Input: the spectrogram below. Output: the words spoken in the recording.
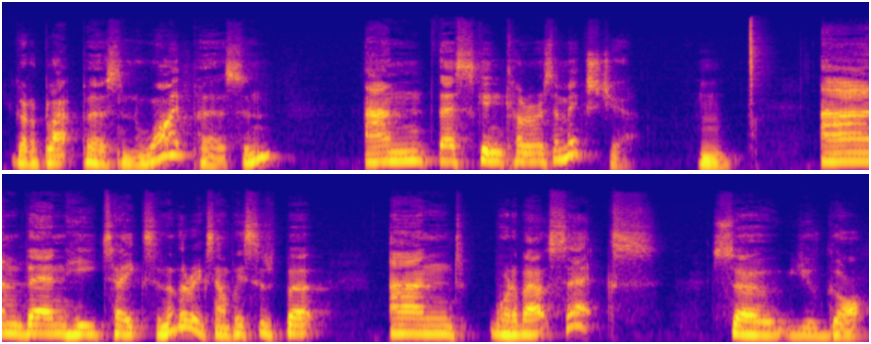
you've got a black person and a white person, and their skin color is a mixture. Hmm. And then he takes another example. He says, but, and what about sex? So you've got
